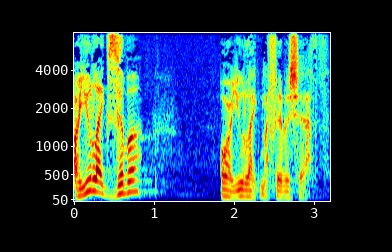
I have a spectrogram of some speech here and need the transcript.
Are you like Ziba or are you like Mephibosheth?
